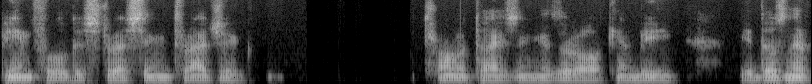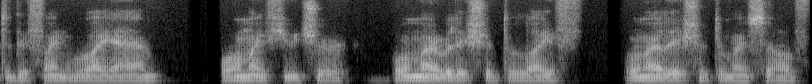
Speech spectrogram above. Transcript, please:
painful, distressing, tragic, traumatizing as it all can be, it doesn't have to define who I am or my future or my relationship to life, or my relationship to myself,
